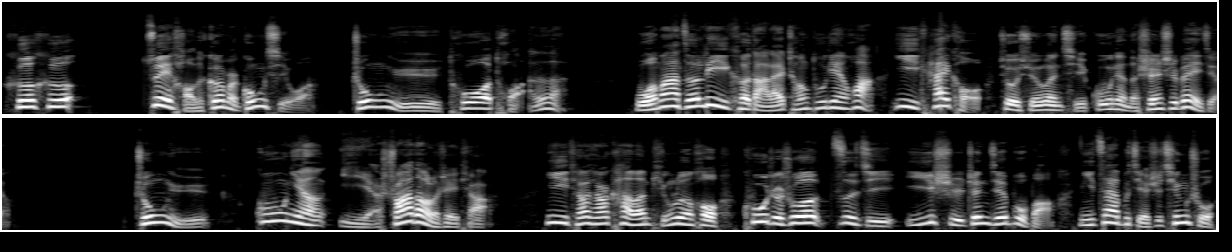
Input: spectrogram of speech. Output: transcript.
呵呵，最好的哥们儿恭喜我，终于脱团了。”我妈则立刻打来长途电话，一开口就询问起姑娘的身世背景。终于，姑娘也刷到了这条，一条条看完评论后，哭着说自己一世贞洁不保，你再不解释清楚，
